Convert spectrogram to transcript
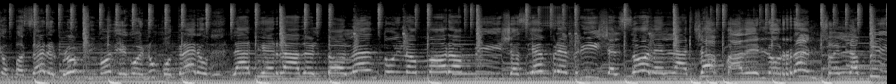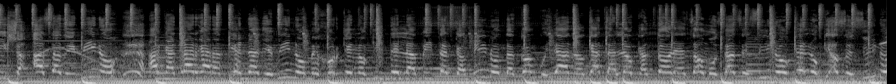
significan pasar el próximo Diego en un potrero. La tierra del talento y las maravillas. Siempre brilla el sol en la chapa de los ranchos, en la villa. hasta divino a catar garantías nadie vino. Mejor que no quiten la vista el camino. Anda con cuidado, que hasta los cantores somos asesinos. Que es lo que asesino?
